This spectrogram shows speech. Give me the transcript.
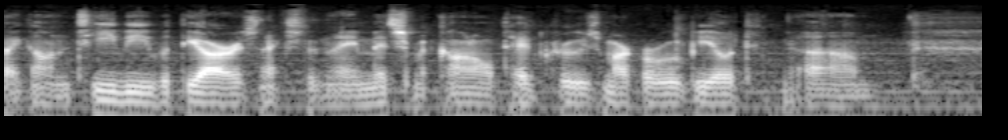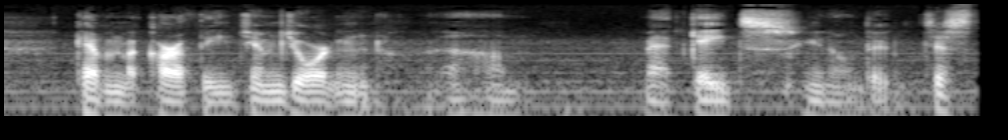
like on TV with the R's next to the name Mitch McConnell, Ted Cruz, Marco Rubio, um, Kevin McCarthy, Jim Jordan, um, Matt Gaetz. You know, they're just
